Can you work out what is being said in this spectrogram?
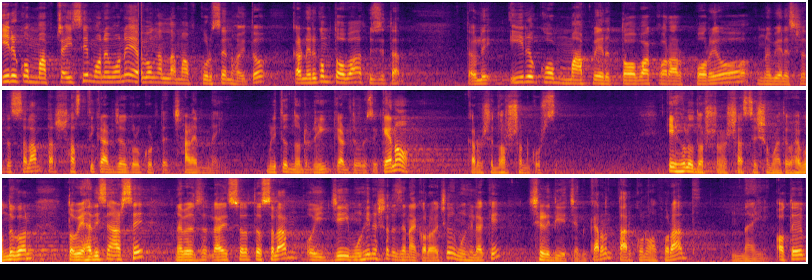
এরকম মাপ চাইছে মনে মনে এবং আল্লাহ মাফ করছেন হয়তো, কারণ এরকম তবা হয়েছে তার। তাহলে এরকম মাপের তবা করার পরেও নবী আলাইসাল্লাম তার শাস্তি কার্যকর করতে ছাড়েন নাই। মৃত্যুদণ্ড ঠিক কার্যকর করেছে কেন? কারণ সে ধর্ষণ করছে। এই হলো দর্শনের শাস্তির সময় ভাই বন্ধুগণ, তবে হাদিসে আসছে, নবী আলাইসালাম ওই যেই মহিলার সাথে জেনা করা হয়েছে, ওই মহিলাকে ছেড়ে দিয়েছেন। কারণ তার কোনো অপরাধ নাই। অতএব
